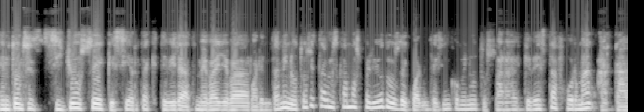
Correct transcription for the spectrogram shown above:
Entonces, si yo sé que cierta actividad me va a llevar 40 minutos, establezcamos periodos de 45 minutos para que de esta forma acabemos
